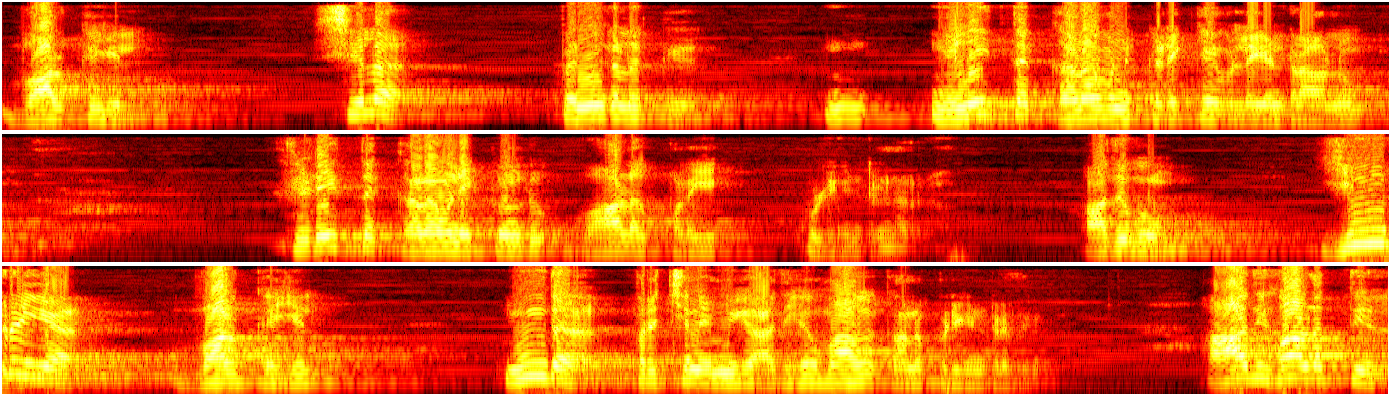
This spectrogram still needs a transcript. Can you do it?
வாழ்க்கையில் சில பெண்களுக்கு நினைத்த கணவன் கிடைக்கவில்லை என்றாலும் கிடைத்த கணவனைக் கொண்டு வாழ பழகி கொள்கின்றனர். அதுவும் இன்றைய வாழ்க்கையில் இந்த பிரச்சனை மிக அதிகமாக காணப்படுகின்றது. ஆதி காலத்தில்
